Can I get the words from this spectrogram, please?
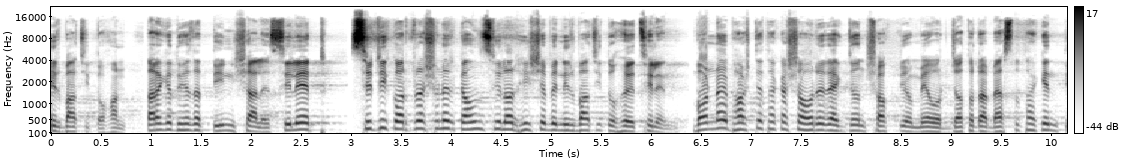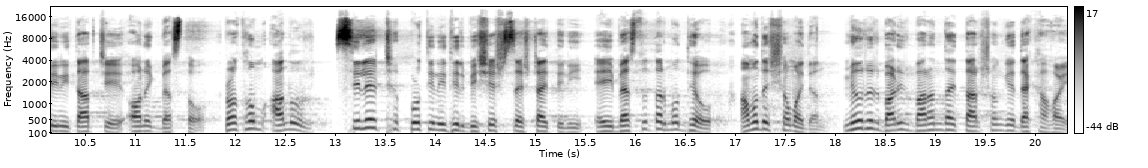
নির্বাচিত হন। তার আগে সালে সিলেট সিটি কর্পোরেশনের কাউন্সিলর হিসেবে নির্বাচিত হয়েছিলেন। বন্যায় ভাসতে থাকা শহরের একজন সক্রিয় মেয়র যতটা ব্যস্ত থাকেন তিনি তার চেয়ে অনেক ব্যস্ত। প্রথম আলোর সিলেট প্রতিনিধির বিশেষ চেষ্টায় তিনি এই ব্যস্ততার মধ্যেও আমাদের সময় দেন। মেয়রের বাড়ির বারান্দায় তার সঙ্গে দেখা হয়।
